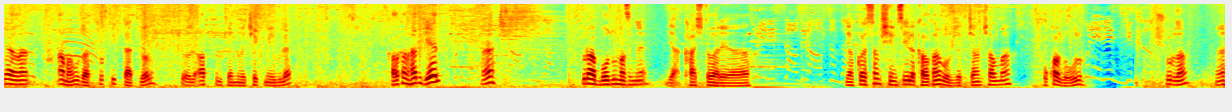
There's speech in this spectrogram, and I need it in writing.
Gel lan. Aman uzak dur. Dikkatli ol. Şöyle attım kendime çekmeyi bile. Kalkan hadi gel. Heh. Dur abi bozulmasın yine. Ya kaçtılar ya. Yaklaşsam şemsiyeyle kalkanı bozacak. Can çalma. Çok az oğlum. Şuradan. Heh.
